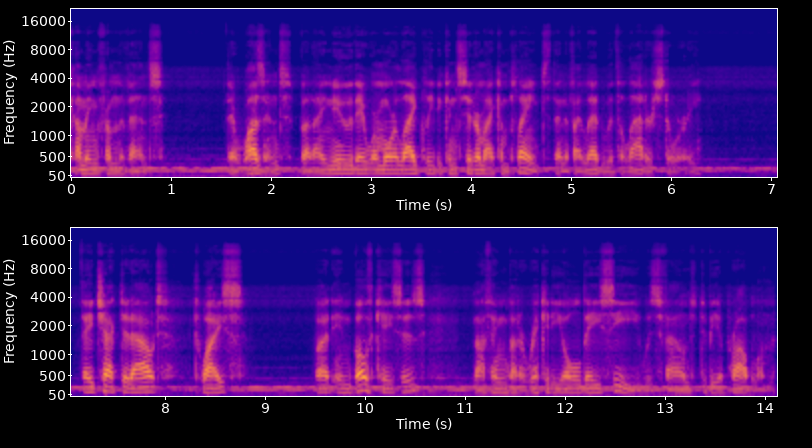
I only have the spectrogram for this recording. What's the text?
coming from the vents. There wasn't, but I knew they were more likely to consider my complaint than if I led with the latter story. They checked it out twice, but in both cases, nothing but a rickety old AC was found to be a problem.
